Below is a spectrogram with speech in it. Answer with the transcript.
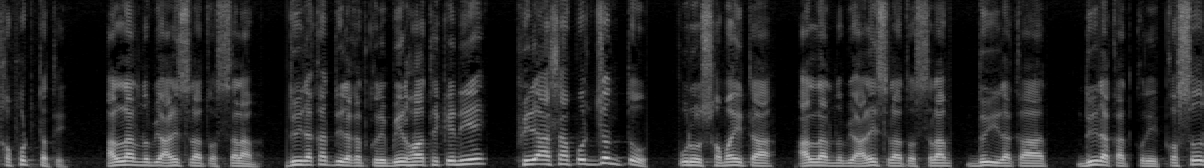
সফরটাতে আল্লাহ নবী আলিসালাম দুই রাকাত দুই রাকাত করে বের হওয়া থেকে নিয়ে ফিরে আসা পর্যন্ত পুরো সময়টা আল্লাহ নবী আলিসালাম দুই রাকাত দুই রাকাত করে কসর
